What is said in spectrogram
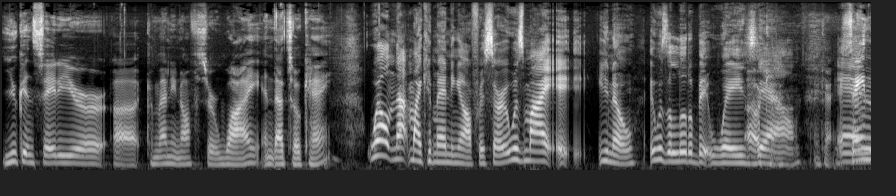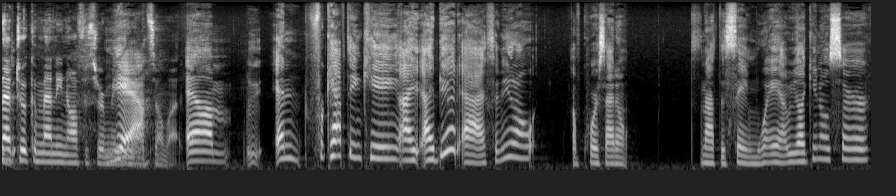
you can say to your uh, commanding officer why, and that's okay. Well, not my commanding officer. It was my, it, you know, it was a little bit ways down. Okay. Saying that to a commanding officer, maybe yeah. not so much. Um, and for Captain King, I, I did ask, and you know, of course, I don't. It's not the same way. I'd be like, you know, sir,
